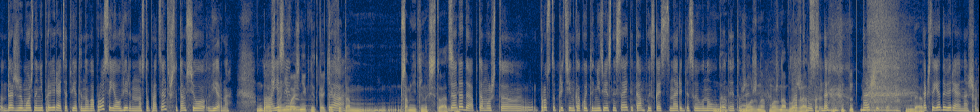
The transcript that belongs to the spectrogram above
даже можно не проверять ответы на вопросы, я уверена на 100%, что там все верно. Да, А что если- не возникнет каких-то Да. там сомнительных ситуаций. Да-да-да, потому что просто прийти на какой-то неизвестный сайт и там поискать сценарий для своего Нового Да, года, это уже можно, можно облажаться. да, на ошибки. Да. Так что я доверяю нашим.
